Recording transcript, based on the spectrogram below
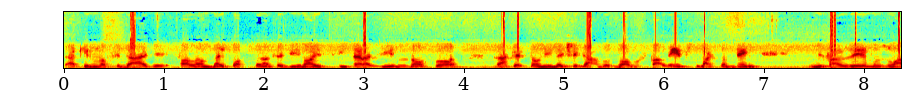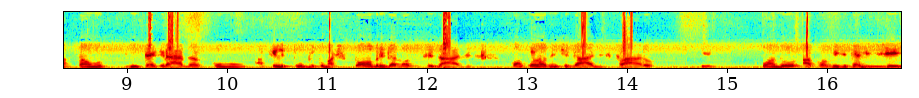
aqui na nossa cidade, falando da importância de nós interagirmos, não só na questão de identificarmos novos talentos, mas também de fazermos uma ação integrada com aquele público mais pobre da nossa cidade, com aquelas entidades, claro, que quando a Covid permitir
